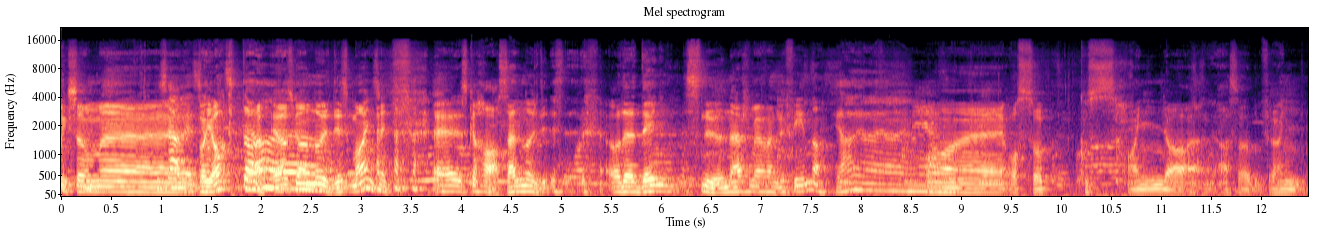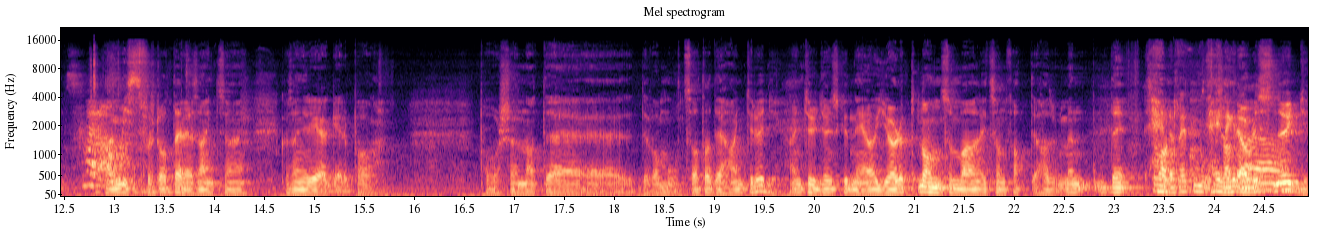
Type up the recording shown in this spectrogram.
liksom eh, På jakt, da. Jeg skal ha en nordisk mann. Eh, skal ha seg en nordisk Og det er den snuen der som er veldig fin, da. Ja, ja, ja. ja. Og eh, også hvordan han da altså, For han har misforstått det, sant? Så hvordan han reagerer på på å skjønne at det, det var motsatt av det han trodde. Han trodde han skulle ned og hjelpe noen som var litt sånn fattig, men det, hele, hele greia blir snudd.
